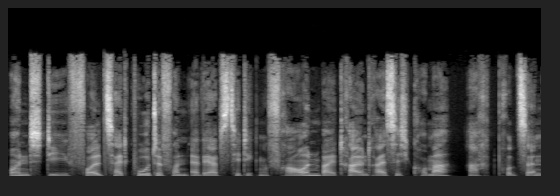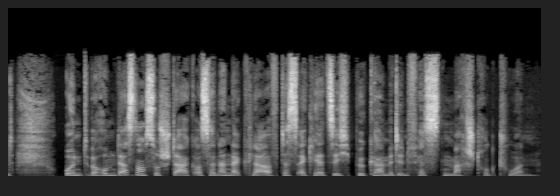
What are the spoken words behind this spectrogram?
und die Vollzeitquote von erwerbstätigen Frauen bei 33,8 Prozent. Und warum das noch so stark auseinanderklafft, das erklärt sich Bücker mit den festen Machtstrukturen.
